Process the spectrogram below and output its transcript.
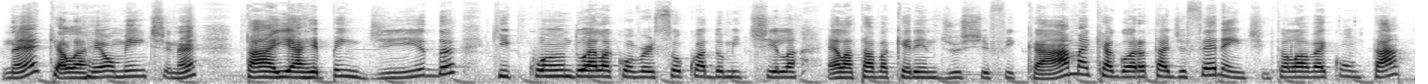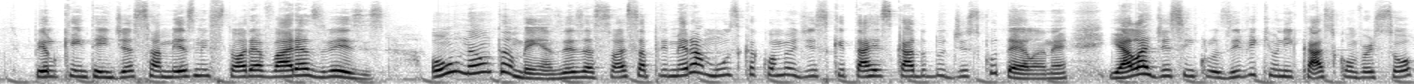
né? Que ela realmente, né, tá aí arrependida, que quando ela conversou com a Domitila, ela tava querendo justificar, mas que agora tá diferente. Então ela vai contar, pelo que entendi, essa mesma história várias vezes. Ou não também, às vezes é só essa primeira música, como eu disse, que tá arriscada do disco dela, né? E ela disse, inclusive, que o Nicasso conversou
